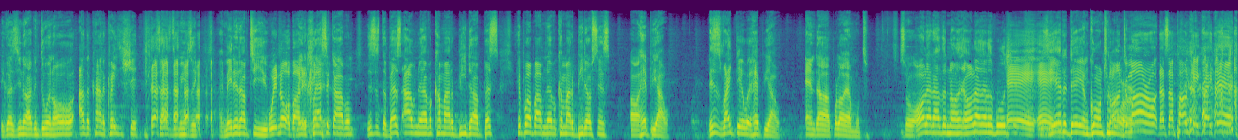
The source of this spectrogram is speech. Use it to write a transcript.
Because you know I've been doing all other kind of crazy shit besides the music. I made it up to you. We know about I made it, a classic album. This is the best album to ever come out of B Dub. Best hip hop album to ever come out of B Dub since uh, Happy Hour. This is right there with Happy Hour and uh, Mutu. So all that other no, all that other bullshit Hey, is hey. here today and gone tomorrow. Gone tomorrow. That's a pound cake right there.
